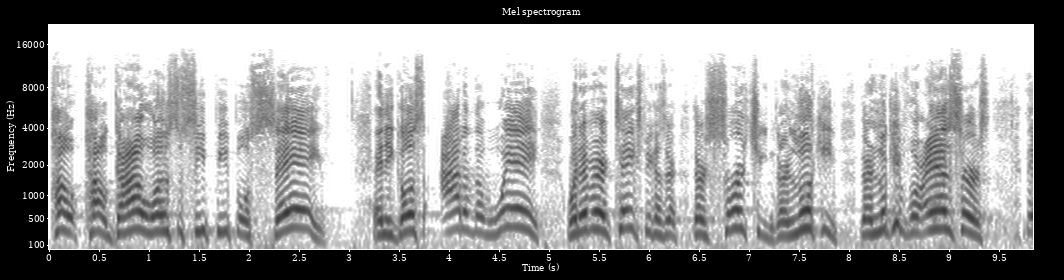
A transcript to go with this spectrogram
how, how God wants to see people saved. And he goes out of the way, whatever it takes, because they're, they're searching, they're looking, they're looking for answers. They,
